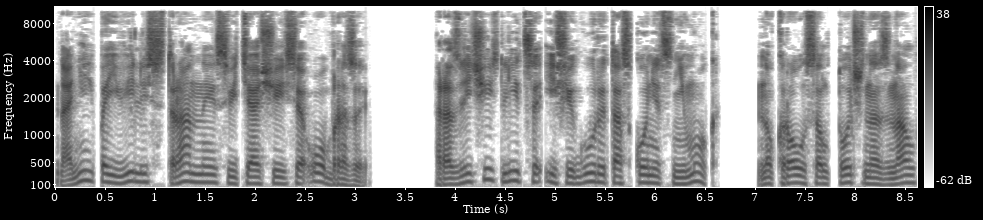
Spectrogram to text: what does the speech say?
на ней появились странные светящиеся образы. Различить лица и фигуры тосконец не мог, но Кроусел точно знал,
